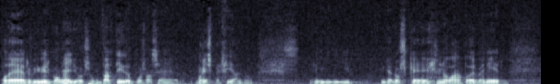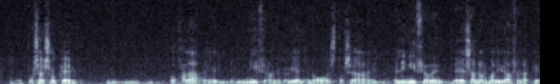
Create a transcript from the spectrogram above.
poder vivir con ellos un partido pues va a ser muy especial. ¿no? Y a los que no van a poder venir, eh, pues eso, que mmm, ojalá el, el, inicio del año que viene, no esto sea el, el inicio de, de, esa normalidad en la que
